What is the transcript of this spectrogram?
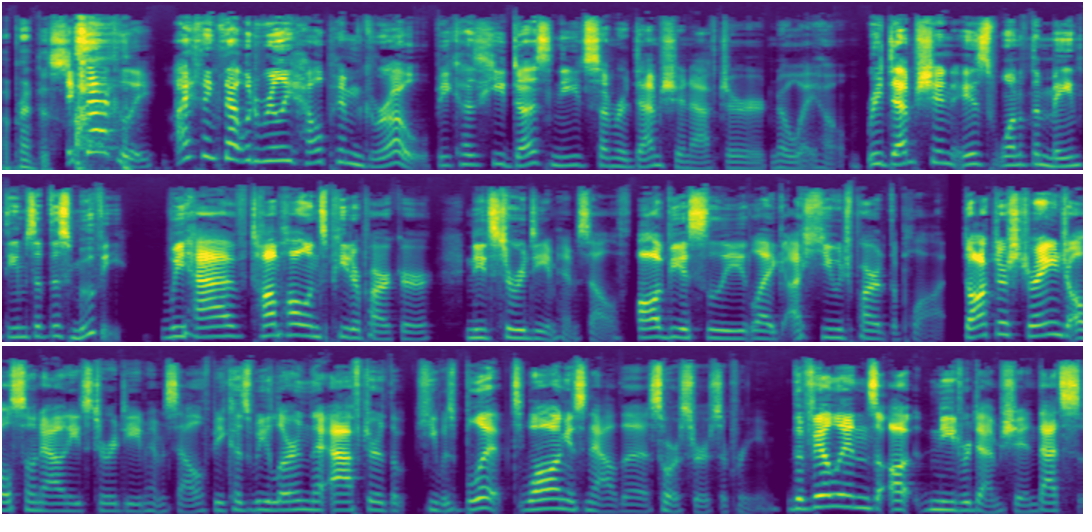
apprentice. Exactly. I think that would really help him grow because he does need some redemption after No Way Home. Redemption is one of the main themes of this movie. We have Tom Holland's Peter Parker needs to redeem himself. Obviously, like a huge part of the plot. Doctor Strange also now needs to redeem himself because we learn that after the, he was blipped, Wong is now the Sorcerer Supreme. The villains uh, need redemption. That's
